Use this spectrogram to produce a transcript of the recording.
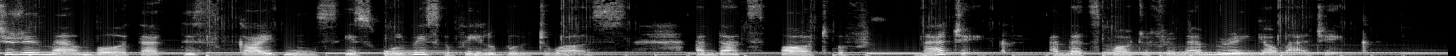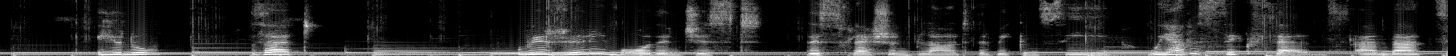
to remember that this guidance is always available to us. And that's part of magic, and that's part of remembering your magic. You know, that we're really more than just this flesh and blood that we can see. We have a sixth sense, and that's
